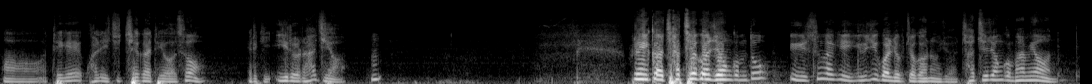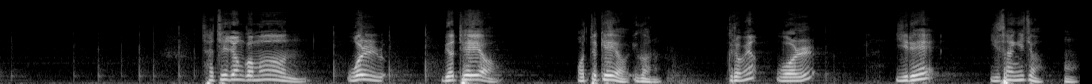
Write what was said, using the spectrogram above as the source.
어, 되게 관리 주체가 되어서 이렇게 일을 하지요. 음? 그러니까 자체 점검도 이 승강기 유지 관리업자가 하는 거죠. 자체 점검하면 자체 점검은 월 몇 회예요? 어떻게 해요? 이거는. 그러면 월 1회 이상이죠. 어.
